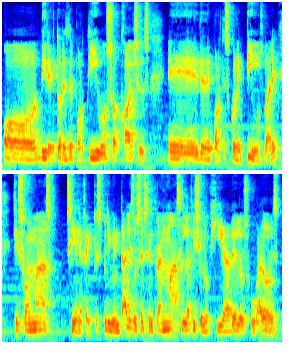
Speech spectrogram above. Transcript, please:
o directores deportivos o coaches de deportes colectivos, ¿vale? Que son más sí, en efecto experimentales o se centran más en la fisiología de los jugadores.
